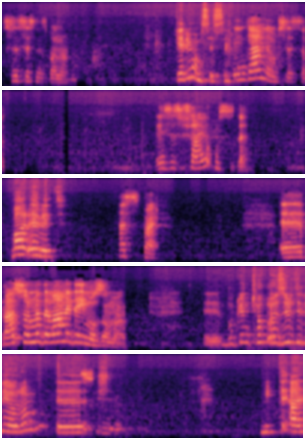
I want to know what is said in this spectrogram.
sizin sesiniz bana. Geliyor mu sesim? Benim gelmiyor mu sesim? Benim sesim şu an yok mu sizde? Var evet. Ha süper. Ee, ben soruma devam edeyim o zaman. Ee, bugün çok özür diliyorum. Ee, a-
